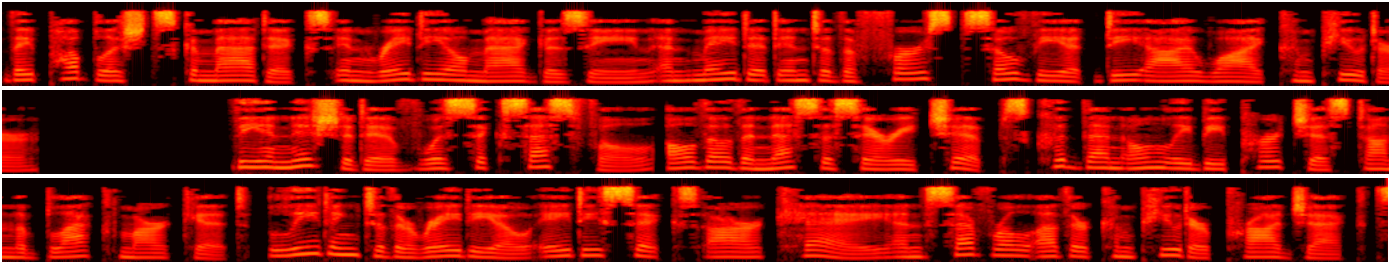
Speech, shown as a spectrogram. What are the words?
they published schematics in Radio Magazine and made it into the first Soviet DIY computer. The initiative was successful although the necessary chips could then only be purchased on the black market, leading to the Radio 86RK and several other computer projects.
